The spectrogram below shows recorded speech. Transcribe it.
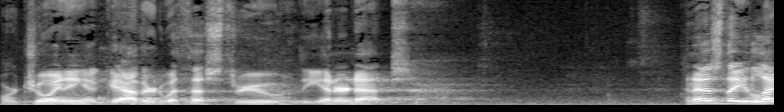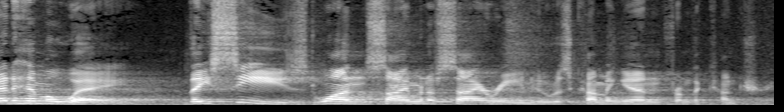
or joining gathered with us through the internet. And as they led him away, they seized one Simon of Cyrene who was coming in from the country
